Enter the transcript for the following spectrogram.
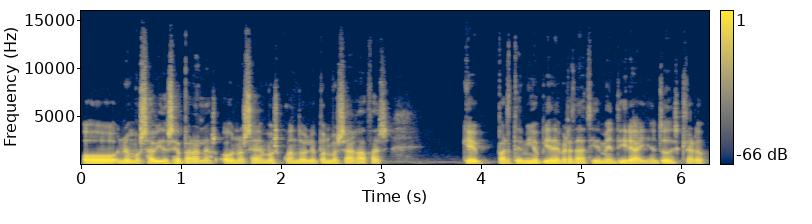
O no hemos sabido separarlas, o no sabemos cuando le ponemos esas gafas qué parte de miopía de verdad y de mentira hay. Entonces, claro,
